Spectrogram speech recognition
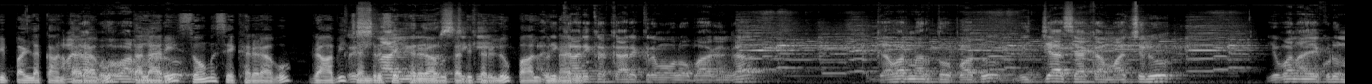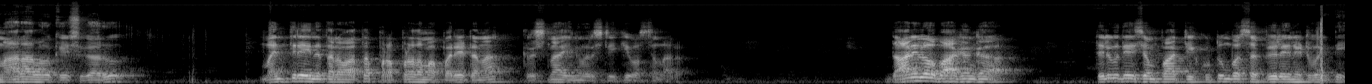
పిప్పళ్ళ కాంతారావు తలారి సోమశేఖరరావు రావి చంద్రశేఖరరావు తదితరులు పాల్గొన్నారు. కార్యక్రమంలో భాగంగా గవర్నర్తో పాటు విద్యాశాఖ మధ్యులు యువ నాయకుడు నారా లోకేష్ గారు మంత్రి అయిన తర్వాత ప్రప్రథమ పర్యటన కృష్ణా యూనివర్సిటీకి వస్తున్నారు. దానిలో భాగంగా తెలుగుదేశం పార్టీ కుటుంబ సభ్యులైనటువంటి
